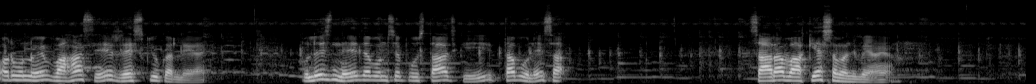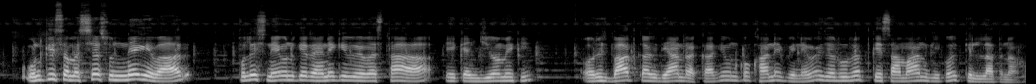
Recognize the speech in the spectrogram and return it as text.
और उन्हें वहाँ से रेस्क्यू कर ले आए। पुलिस ने जब उनसे पूछताछ की तब उन्हें सा, सारा वाक्य समझ में आया। उनकी समस्या सुनने के बाद पुलिस ने उनके रहने की व्यवस्था एक एनजीओ में की और इस बात का भी ध्यान रखा कि उनको खाने पीने में ज़रूरत के सामान की कोई किल्लत ना हो।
